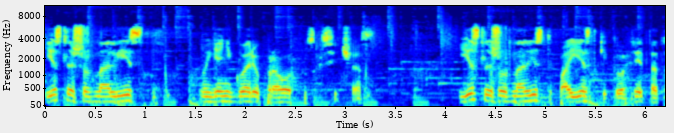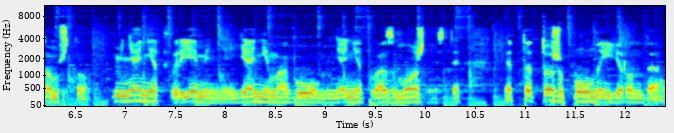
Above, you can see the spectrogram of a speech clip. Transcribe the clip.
Если журналист, ну я не говорю про отпуск сейчас, если журналист поездки говорит о том, что у меня нет времени, я не могу, у меня нет возможности, это тоже полная ерунда.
